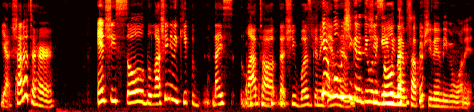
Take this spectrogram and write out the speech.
Yeah, shout out to her. And she sold the lap. She didn't even keep the nice laptop that she was gonna. Get. Yeah, what was she gonna do with she a gaming laptop if she didn't even want it?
